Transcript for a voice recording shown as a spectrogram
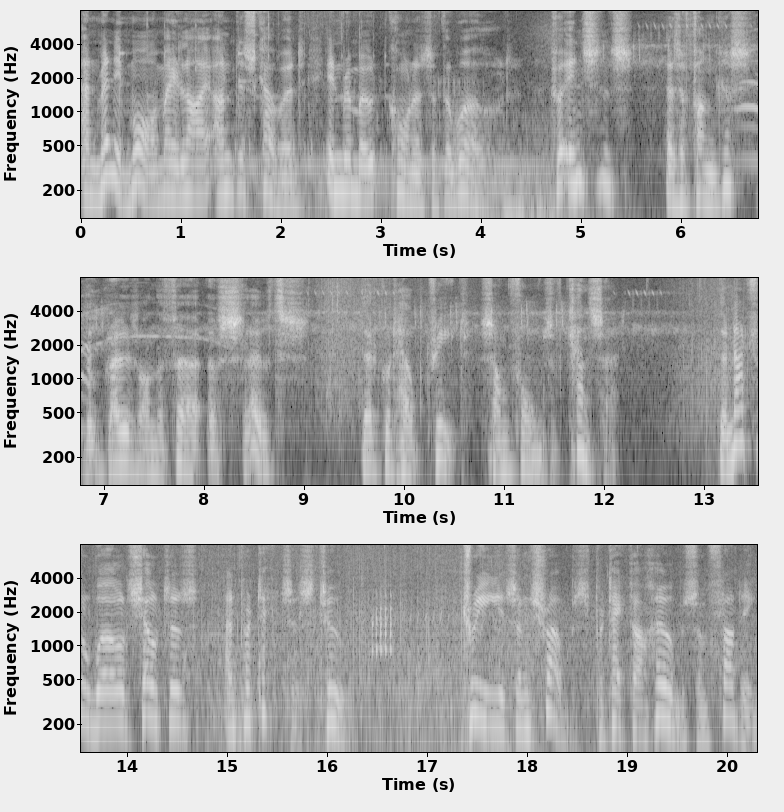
and many more may lie undiscovered in remote corners of the world. For instance, there's a fungus that grows on the fur of sloths that could help treat some forms of cancer. The natural world shelters and protects us too. Trees and shrubs protect our homes from flooding,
